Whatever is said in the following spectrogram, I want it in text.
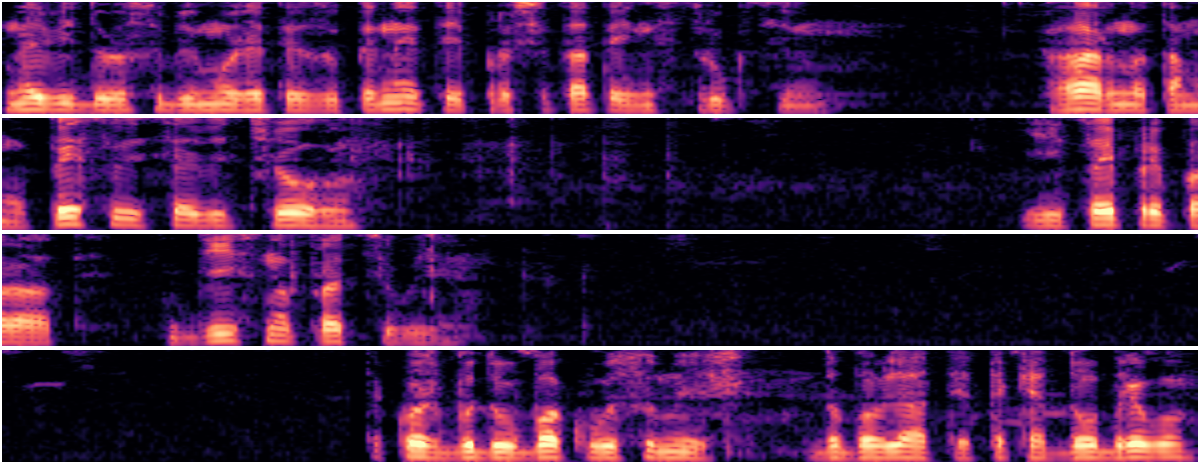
На відео собі можете зупинити і прочитати інструкцію. Гарно там описується від чого. І цей препарат дійсно працює. Також буду в бакову суміш додати таке добриво.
